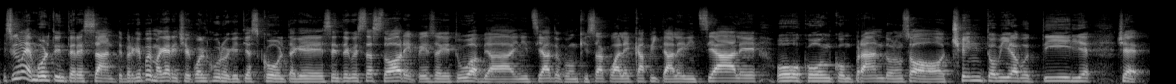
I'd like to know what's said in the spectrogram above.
E secondo me è molto interessante, perché poi magari c'è qualcuno che ti ascolta, che sente questa storia e pensa che tu abbia iniziato con chissà quale capitale iniziale o con comprando, non so, 100.000 bottiglie. Cioè,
